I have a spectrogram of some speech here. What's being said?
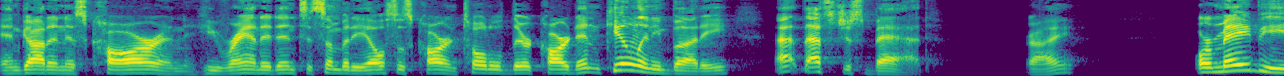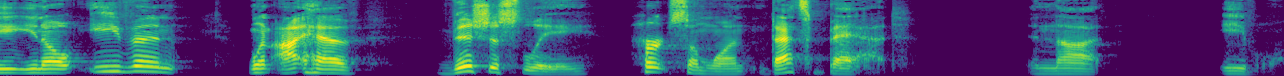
and got in his car and he ran it into somebody else's car and totaled their car, didn't kill anybody. That, that's just bad, right? Or maybe, you know, even when I have viciously hurt someone, that's bad and not evil.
